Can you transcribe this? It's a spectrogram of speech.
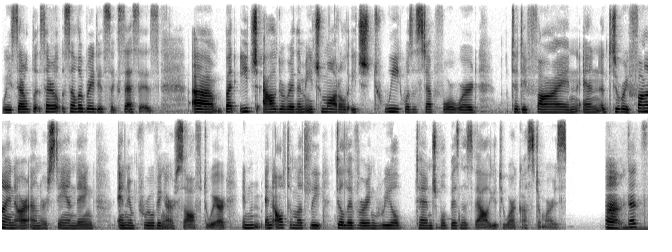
we celebrated successes. Um, but each algorithm, each model, each tweak was a step forward to define and to refine our understanding and improving our software and, and ultimately delivering real tangible business value to our customers. Um, that's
